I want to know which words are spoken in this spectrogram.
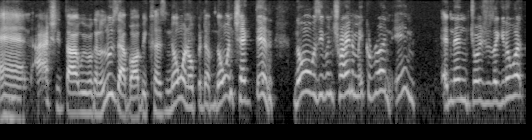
And I actually thought we were gonna lose that ball because no one opened up, no one checked in, no one was even trying to make a run in. And then George was like, you know what?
